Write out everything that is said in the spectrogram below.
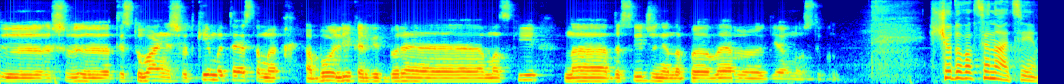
е, тестування швидкими тестами, або лікар відбере мазки на дослідження на ПЛР-діагностику. Щодо вакцинації,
